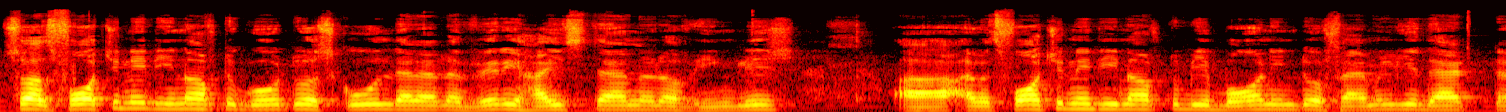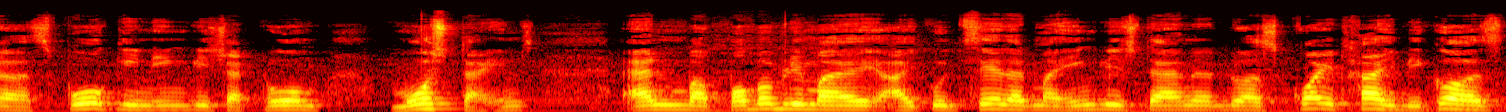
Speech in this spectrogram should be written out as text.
So I was fortunate enough to go to a school that had a very high standard of English. Uh, I was fortunate enough to be born into a family that uh, spoke in English at home most times, and probably my I could say that my English standard was quite high because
